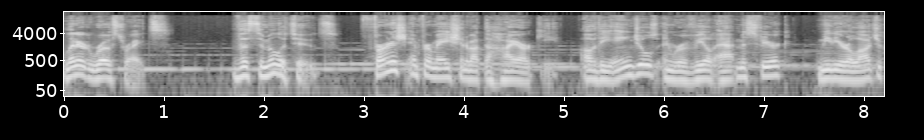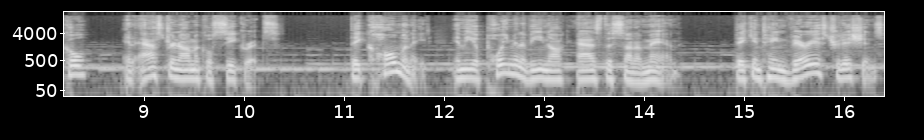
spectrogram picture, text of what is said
Leonhard Rost writes The similitudes furnish information about the hierarchy of the angels and revealed atmospheric, meteorological, and astronomical secrets. They culminate in the appointment of Enoch as the Son of Man. They contain various traditions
